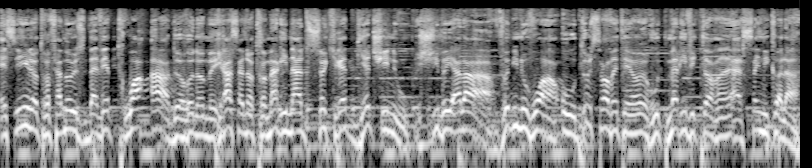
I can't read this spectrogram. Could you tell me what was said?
Essayez notre fameuse bavette 3A de renommée, grâce à notre marinade secrète bien de chez nous. JB Allard, venez nous voir au 221 route Marie-Victorin à Saint-Nicolas.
